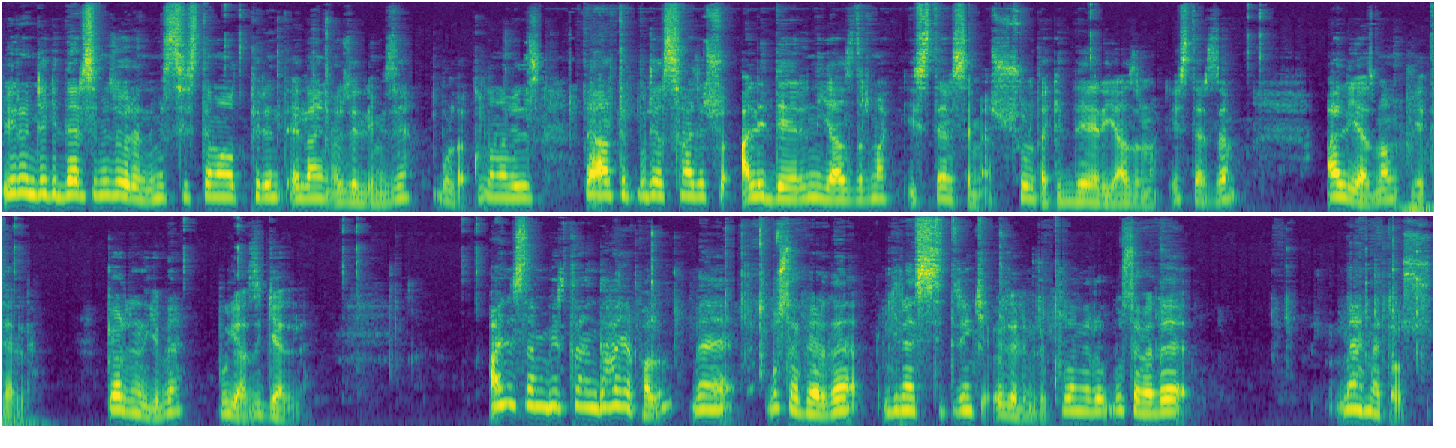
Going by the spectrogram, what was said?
Bir önceki dersimizde öğrendiğimiz system out print align özelliğimizi burada kullanabiliriz. Ve artık buraya sadece şu Ali değerini yazdırmak istersem yani şuradaki değeri yazdırmak istersem Ali yazmam yeterli. Gördüğünüz gibi bu yazı geldi. Aynısından bir tane daha yapalım ve bu sefer de yine string özelliğimizi kullanıyoruz. Bu sefer de Mehmet olsun.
